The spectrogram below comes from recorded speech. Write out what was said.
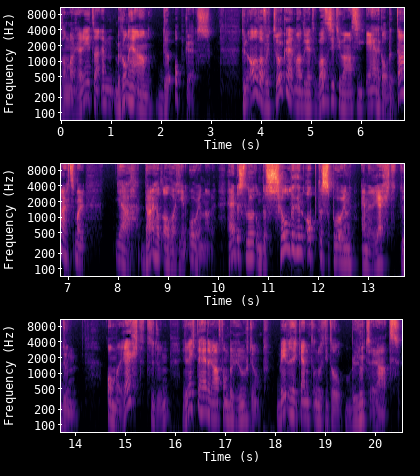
van Margaretha en begon hij aan de opkuis. Toen Alva vertrok uit Madrid, was de situatie eigenlijk al bedaard, maar ja, daar had Alva geen oren naar. Hij besloot om de schuldigen op te sporen en recht te doen. Om recht te doen, richtte hij de Raad van Beroerten op, beter gekend onder de titel Bloedraad.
